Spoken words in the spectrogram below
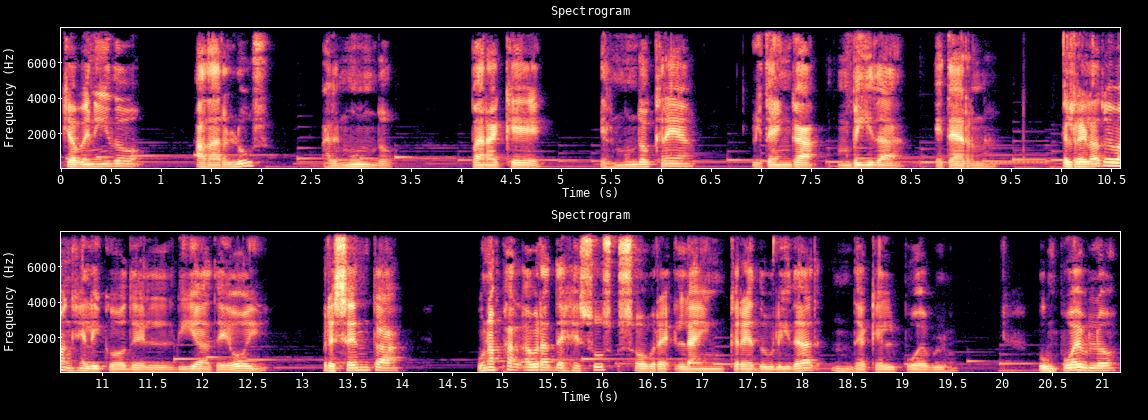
que ha venido a dar luz al mundo para que el mundo crea y tenga vida eterna. El relato evangélico del día de hoy presenta unas palabras de Jesús sobre la incredulidad de aquel pueblo. Un pueblo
